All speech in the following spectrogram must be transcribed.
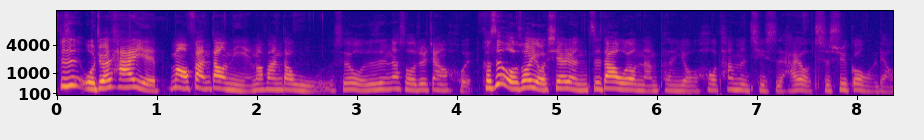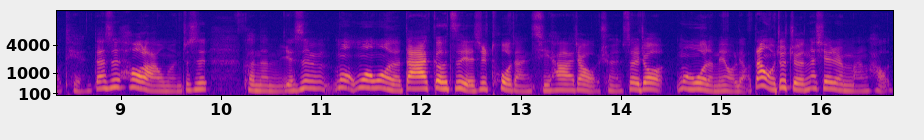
就是我觉得他也冒犯到你，也冒犯到我了，所以我就是那时候就这样回。可是我说有些人知道我有男朋友后，他们其实还有持续跟我聊天，但是后来我们就是可能也是默默默的，大家各自也去拓展其他的交友圈，所以就默默的没有聊。但我就觉得那些人蛮好的，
